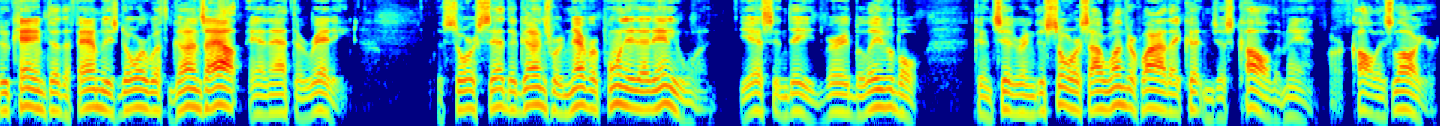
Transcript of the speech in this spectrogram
who came to the family's door with guns out and at the ready. The source said the guns were never pointed at anyone. Yes, indeed, very believable considering the source. I wonder why they couldn't just call the man or call his lawyer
